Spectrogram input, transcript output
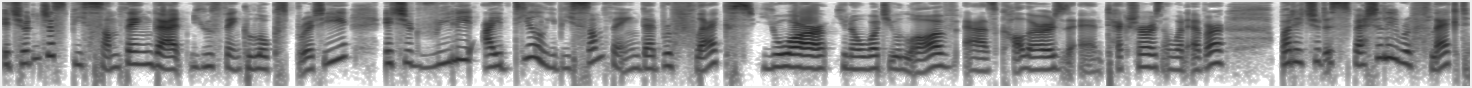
It shouldn't just be something that you think looks pretty. It should really ideally be something that reflects your, you know, what you love as colors and textures and whatever. But it should especially reflect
